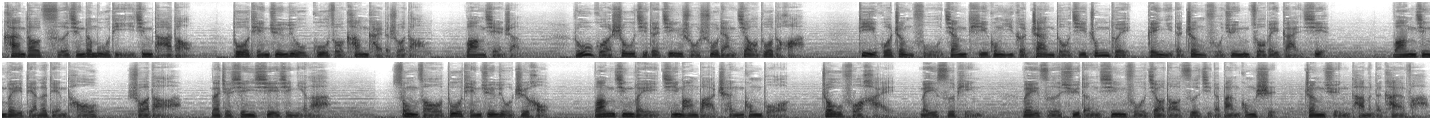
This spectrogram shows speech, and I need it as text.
看到此行的目的已经达到，多田俊六故作慷慨地说道：“汪先生，如果收集的金属数量较多的话，帝国政府将提供一个战斗机中队给你的政府军作为感谢。”汪精卫点了点头，说道：“那就先谢谢你了。”送走多田俊六之后，汪精卫急忙把陈公博、周佛海、梅思平。魏子胥等心腹叫到自己的办公室，征询他们的看法。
